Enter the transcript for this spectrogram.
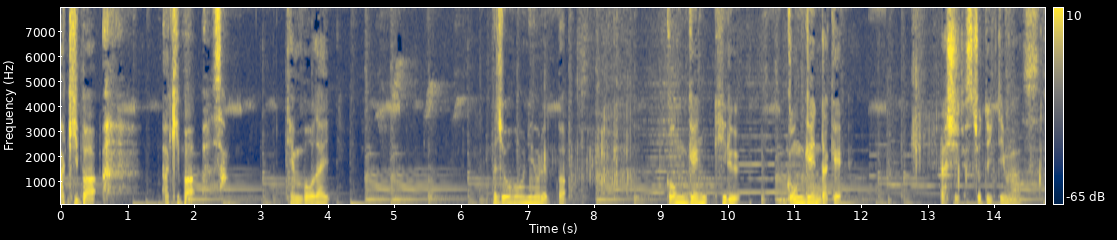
秋葉秋葉さん。展望台。情報によれば権現ヒル権現岳らしいです。ちょっと行ってみます。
